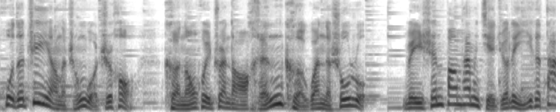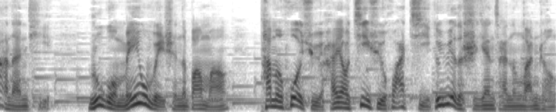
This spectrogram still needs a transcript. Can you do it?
获得这样的成果之后，可能会赚到很可观的收入。伪神帮他们解决了一个大难题，如果没有韦神的帮忙，他们或许还要继续花几个月的时间才能完成。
